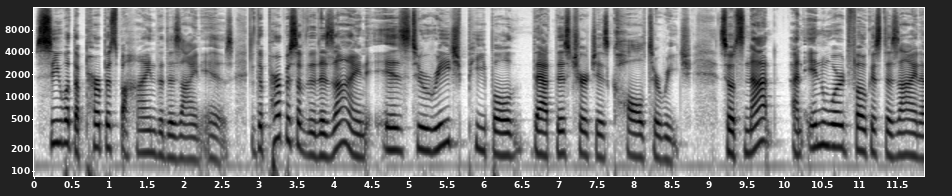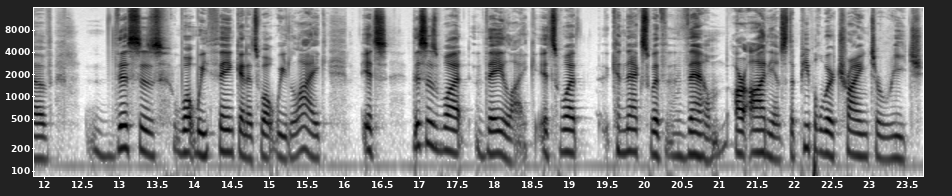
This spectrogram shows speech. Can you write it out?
see what the purpose behind the design is. The purpose of the design is to reach people that this church is called to reach. So it's not an inward focused design of this is what we think and it's what we like. It's this is what they like. It's what connects with them, our audience, the people we're trying to reach.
